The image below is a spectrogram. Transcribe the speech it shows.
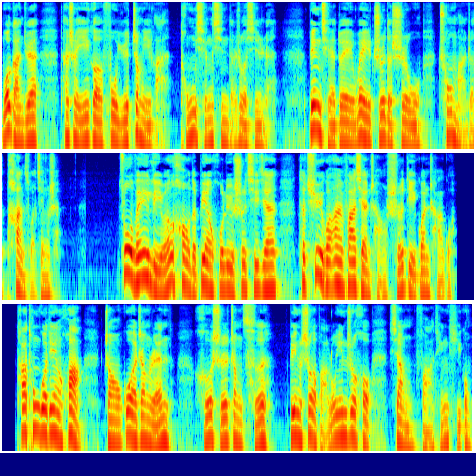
我感觉他是一个富于正义感、同情心的热心人，并且对未知的事物充满着探索精神。作为李文浩的辩护律师期间，他去过案发现场，实地观察过。他通过电话找过证人，核实证词，并设法录音之后向法庭提供。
